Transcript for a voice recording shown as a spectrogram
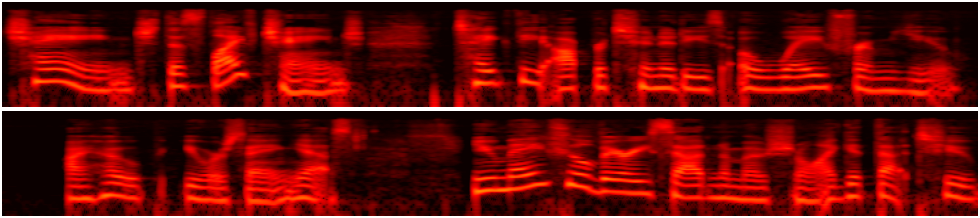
change, this life change, take the opportunities away from you? I hope you are saying yes. You may feel very sad and emotional. I get that too.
